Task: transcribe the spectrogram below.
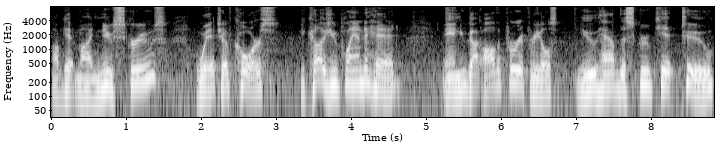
I'll get my new screws, which of course, because you planned ahead and you got all the peripherals, you have the screw kit too.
